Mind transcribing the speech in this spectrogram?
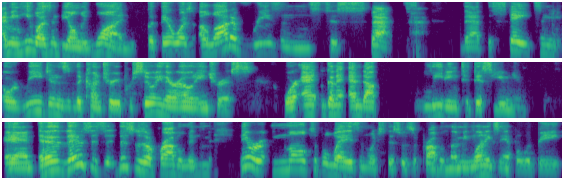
i mean he wasn't the only one but there was a lot of reasons to suspect that the states and or regions of the country pursuing their own interests were going to end up leading to disunion and, and this is this was a problem and there were multiple ways in which this was a problem. I mean one example would be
